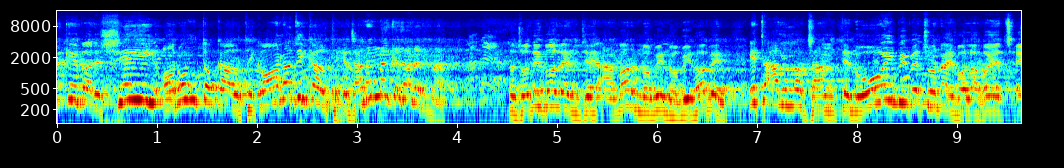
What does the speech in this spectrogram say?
একেবারে সেই অনন্তকাল থেকে অনাদিকাল থেকে জানেন না কে জানেন না? তো যদি বলেন যে আমার নবী নবী হবেন, এটা আল্লাহ জানতেন ওই বিবেচনায় বলা হয়েছে,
